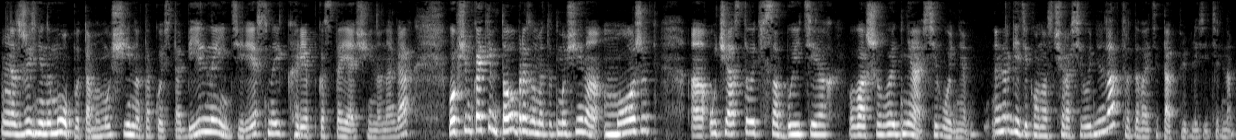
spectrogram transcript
с жизненным опытом, и мужчина такой стабильный, интересный, крепко стоящий на ногах. В общем, каким-то образом этот мужчина может участвовать в событиях вашего дня сегодня. Энергетика у нас вчера, сегодня, завтра, давайте так приблизительно.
